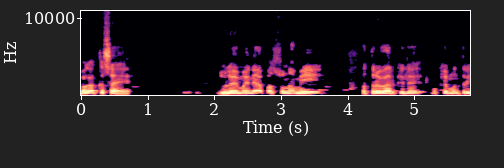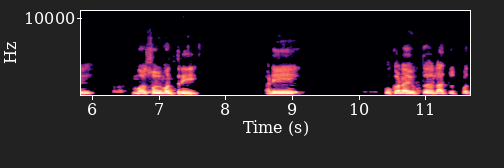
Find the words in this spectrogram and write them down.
बघा कसं आहे. जुलै महिन्यापासून आम्ही पत्रव्यवहार केले. मुख्यमंत्री महसूल मंत्री आणि कोकण आयुक्त लाचलुचपत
